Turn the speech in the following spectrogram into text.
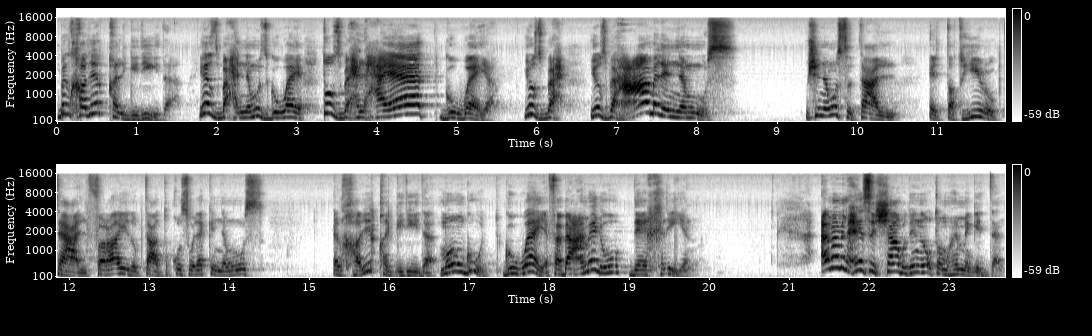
بالخليقة الجديدة. يصبح الناموس جوايا تصبح الحياة جوايا. يصبح يصبح عمل الناموس. مش الناموس بتاع التطهير وبتاع الفرائض وبتاع الطقوس ولكن ناموس الخليقة الجديدة موجود جوايا فبعمله داخليا. أما من حيث الشعب ودي نقطة مهمة جدا.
